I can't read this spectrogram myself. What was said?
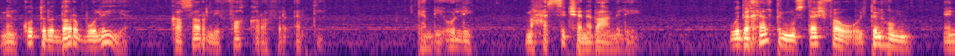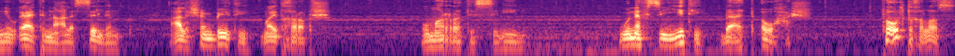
من كتر ضربه ليا كسر لي فقرة في رقبتي. كان بيقول لي ما حسيتش أنا بعمل إيه. ودخلت المستشفى وقلت لهم اني وقعت من على السلم علشان بيتي ما يتخربش. ومرت السنين ونفسيتي بقت أوحش. فقلت خلاص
